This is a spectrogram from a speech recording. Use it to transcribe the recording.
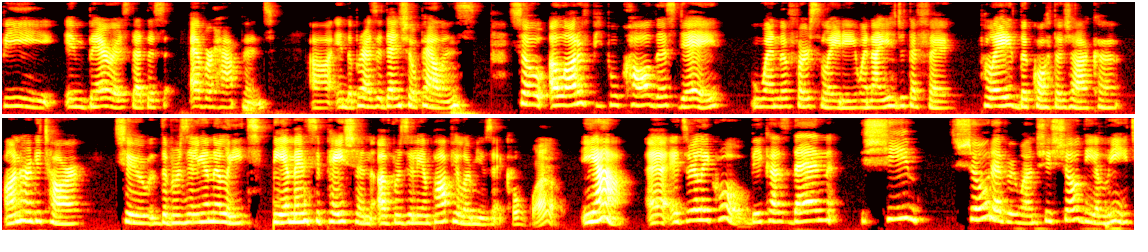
be embarrassed that this ever happened uh, in the presidential palace. So a lot of people call this day when the first lady, when Nair de Tefé played the corta jaca on her guitar to the Brazilian elite, the emancipation of Brazilian popular music. Oh wow. Yeah, uh, it's really cool because then she showed everyone, she showed the elite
